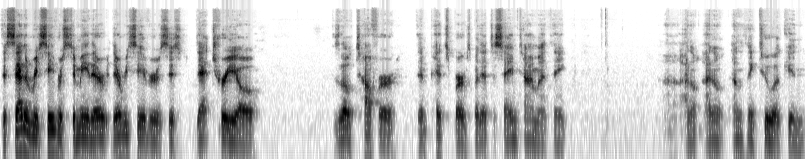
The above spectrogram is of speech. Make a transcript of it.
the set of receivers to me, their their receivers, this that trio is a little tougher than Pittsburgh's, but at the same time, I think uh, I don't I don't I don't think Tua can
